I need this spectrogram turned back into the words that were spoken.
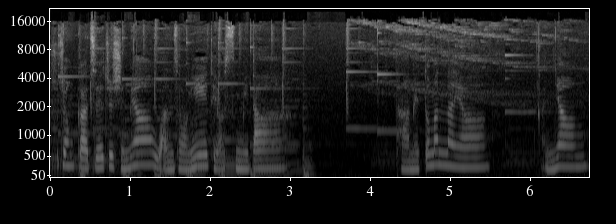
수정까지 해주시면 완성이 되었습니다. 다음에 또 만나요. 안녕.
